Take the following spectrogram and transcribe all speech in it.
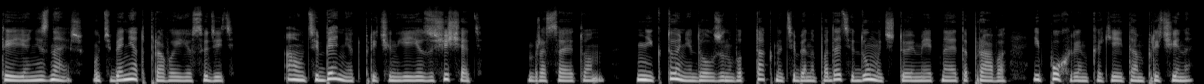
Ты ее не знаешь, у тебя нет права ее судить. А у тебя нет причин ее защищать, бросает он. Никто не должен вот так на тебя нападать и думать, что имеет на это право, и похрен, какие там причины.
